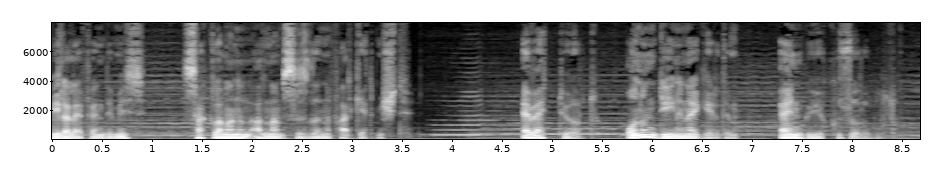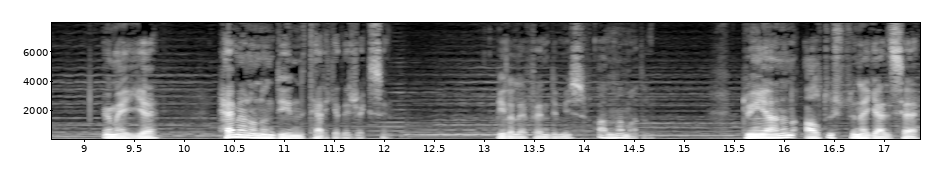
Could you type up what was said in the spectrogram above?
Bilal Efendimiz saklamanın anlamsızlığını fark etmişti. Evet diyordu onun dinine girdim. En büyük huzuru buldum. Ümeyye, Hemen onun dinini terk edeceksin. Bilal Efendimiz anlamadım. Dünyanın alt üstüne gelse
